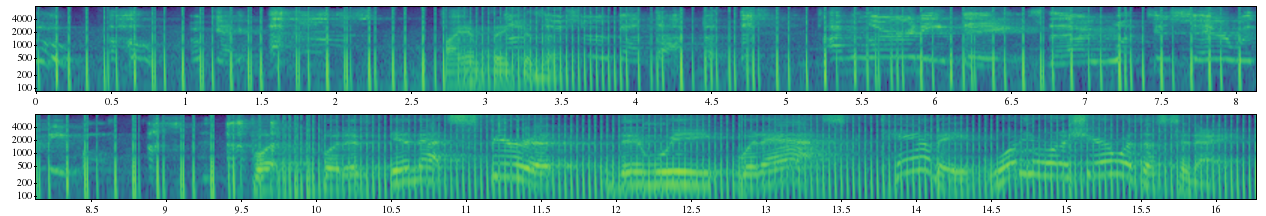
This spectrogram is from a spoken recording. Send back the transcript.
ooh, oh, okay. I am thinking that. So sure about that, but I'm learning things that I want to share with people. but but if in that spirit, then we would ask, Tammy, what do you want to share with us today?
